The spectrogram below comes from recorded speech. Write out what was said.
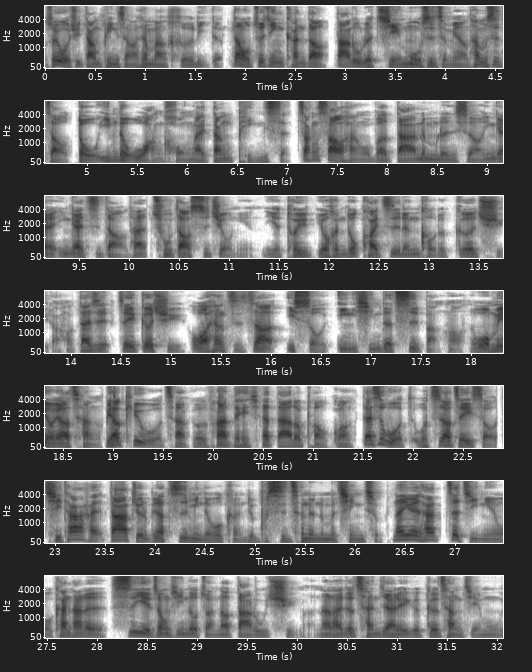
所以我去当评审好像蛮合理的。但我最近看到大陆的节目是怎么样？他们是找抖音的网红来当评审。张韶涵，我不知道大家认不认识哦，应该应该知道，他出道十九年，也推有很多脍炙人口的歌曲了哈。但是这些歌曲我好像只知道一首《隐形的翅膀》哈，我没有要唱，不要 cue 我唱，我怕等一下大家都 跑。光，但是我我知道这一首，其他还大家觉得比较知名的，我可能就不是真的那么清楚。那因为他这几年我看他的事业重心都转到大陆去嘛，那他就参加了一个歌唱节目，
